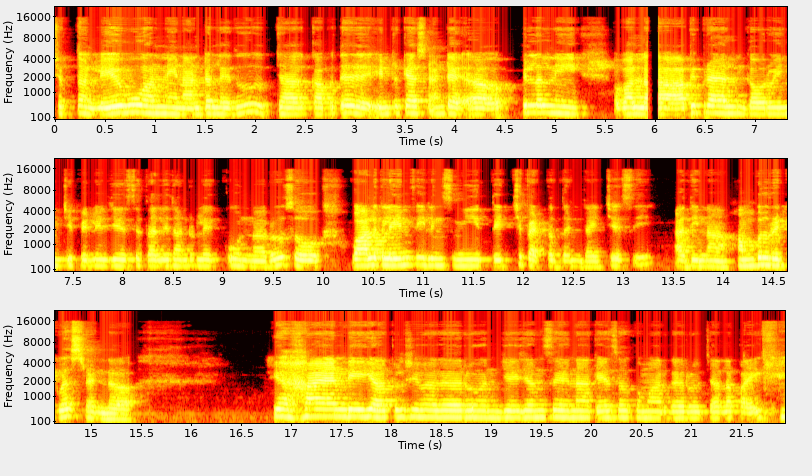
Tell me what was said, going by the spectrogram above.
చెప్తాను లేవు అని నేను అంటలేదు. కాకపోతే ఇంటర్ క్యాస్ట్ అంటే పిల్లల్ని వాళ్ళ అభిప్రాయాలను గౌరవించి పెళ్ళిళ్ళు చేసే తల్లిదండ్రులు ఎక్కువ ఉన్నారు. సో వాళ్ళకి లేని ఫీలింగ్స్ మీరు తెచ్చి పెట్టొద్దండి దయచేసి. అది నా హంబుల్ రిక్వెస్ట్ అండ్ హాయ్ అండి యాకుల్ శివ గారు అండ్ జయ జనసేన కేశవ్ కుమార్ గారు చాలా పైకి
